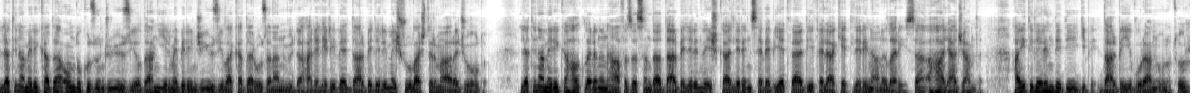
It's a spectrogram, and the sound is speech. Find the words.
Latin Amerika'da 19. yüzyıldan 21. yüzyıla kadar uzanan müdahaleleri ve darbeleri meşrulaştırma aracı oldu. Latin Amerika halklarının hafızasında darbelerin ve işgallerin sebebiyet verdiği felaketlerin anıları ise hala canlı. Haitilerin dediği gibi darbeyi vuran unutur,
